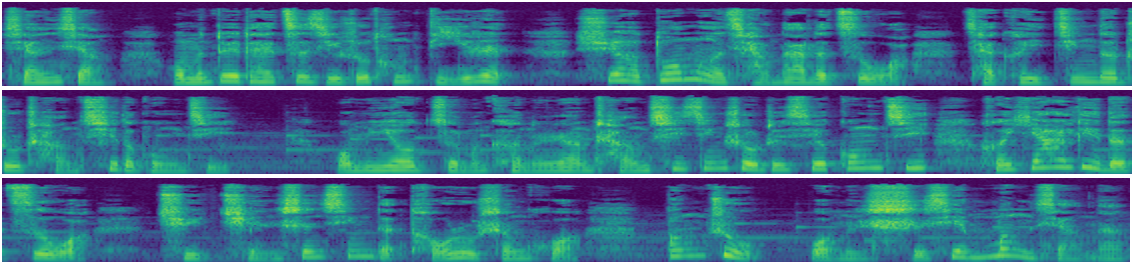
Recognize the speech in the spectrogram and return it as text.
想一想，我们对待自己如同敌人，需要多么强大的自我，才可以经得住长期的攻击？我们又怎么可能让长期经受这些攻击和压力的自我，去全身心的投入生活，帮助我们实现梦想呢？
